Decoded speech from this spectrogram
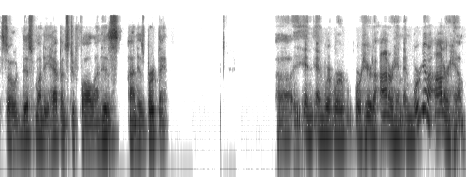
So this Monday happens to fall on his on his birthday. Uh, and and we're, we're we're here to honor him, and we're going to honor him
